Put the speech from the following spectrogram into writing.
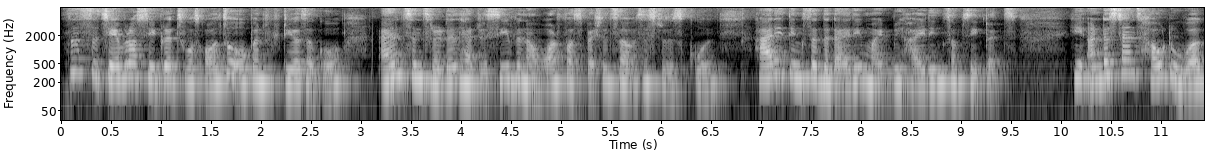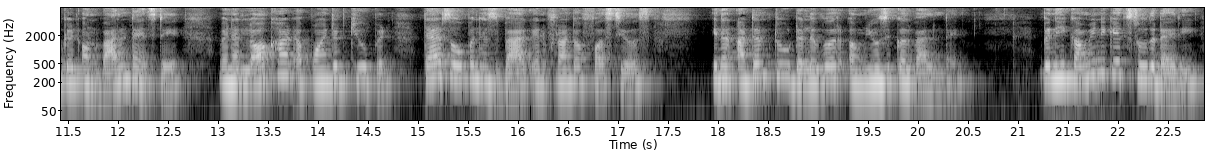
Since the Chamber of Secrets was also opened 50 years ago, and since Riddle had received an award for special services to the school, Harry thinks that the diary might be hiding some secrets. He understands how to work it on Valentine's Day when a Lockhart appointed Cupid tears open his bag in front of first years in an attempt to deliver a musical Valentine. When he communicates through the diary,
